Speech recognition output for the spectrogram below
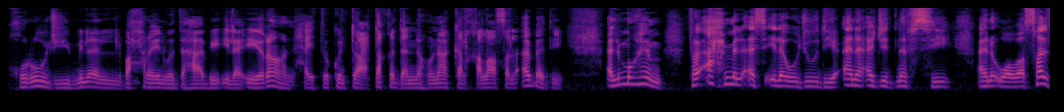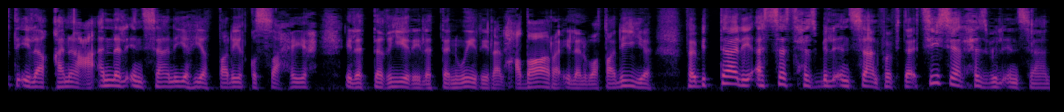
خروجي من البحرين وذهابي إلى إيران حيث كنت أعتقد أن هناك الخلاص الأبدي. المهم فأحمل أسئلة وجودية. أنا أجد نفسي أنا ووصلت إلى قناعة أن الإنسانية هي الطريق الصحيح إلى التغيير إلى التنوير إلى الحضارة إلى الوطنية. فبالتالي أسست حزب الإنسان ففي تأسيس الحزب الإنسان.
